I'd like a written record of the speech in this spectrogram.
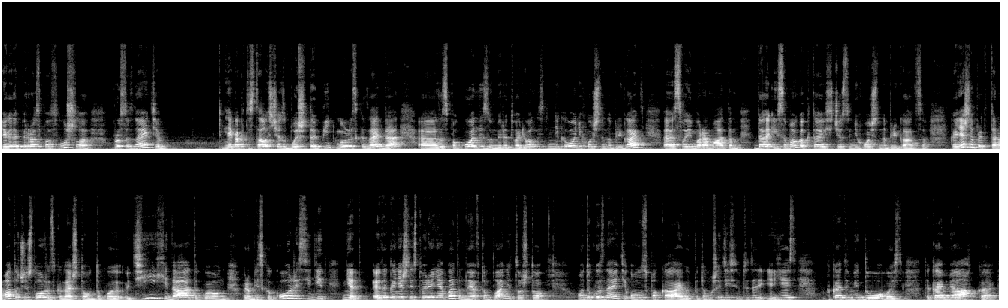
Я когда первый раз послушала, просто, знаете, я как-то стала сейчас больше топить, можно сказать, да, э, за спокойность, за умиротворенность. Никого не хочется напрягать э, своим ароматом, да, и самой как-то, если честно, не хочется напрягаться. Конечно, про этот аромат очень сложно сказать, что он такой тихий, да, такой он прям близко к коже сидит. Нет, это, конечно, история не об этом, но я в том плане то, что он такой, знаете, он успокаивает, потому что здесь вот это есть какая-то медовость, такая мягкая,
